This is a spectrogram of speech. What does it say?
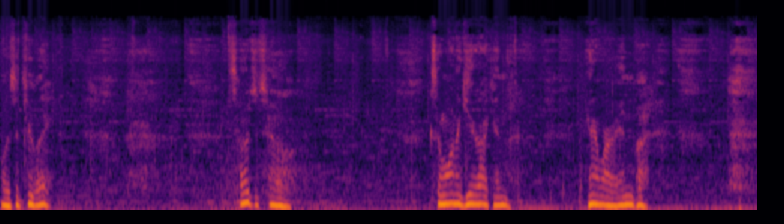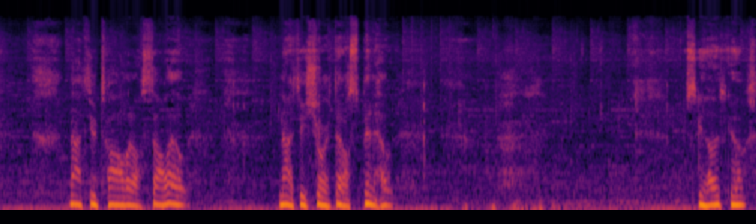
Or is it too late? It's hard to tell. I want a gear I can hammer in, but not too tall that I'll stall out. Not too short that I'll spin out. See how this goes.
